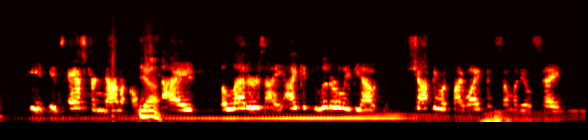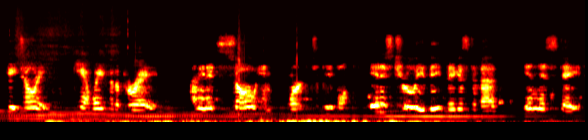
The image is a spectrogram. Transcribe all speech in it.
it, it's astronomical. Yeah. I, the letters, I, I could literally be out shopping with my wife and somebody will say, Hey, Tony, can't wait for the parade. I mean, it's so important to people. It is truly the biggest event in this state.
